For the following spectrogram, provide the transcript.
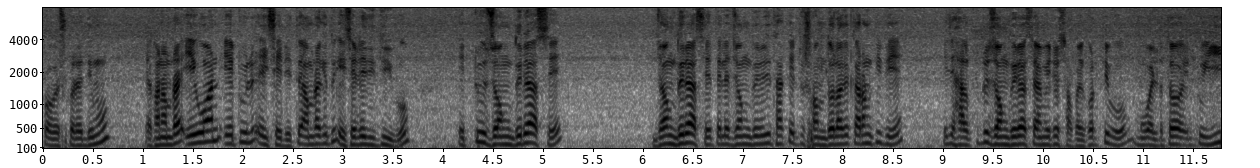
প্রবেশ করে দিব এখন আমরা এ ওয়ান এ টু এই সাইডে তো আমরা কিন্তু এই সাইডে দিতে দিব একটু জং ধরে আছে, জং ধরে আছে, তাহলে জং যদি থাকে একটু সন্দেহ লাগে, কারণ কি দিয়ে? এই যে হালকা একটু জং ধরে আছে, আমি একটু সাফাই করতে দিব মোবাইলটা তো একটু ই।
